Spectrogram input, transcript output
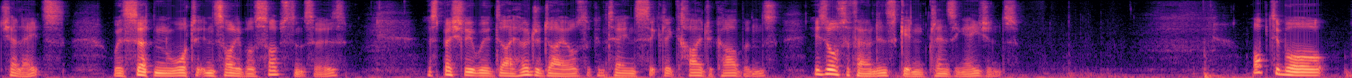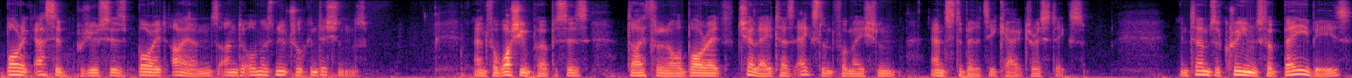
chelates, with certain water insoluble substances, especially with dihydrodiols that contain cyclic hydrocarbons, is also found in skin cleansing agents. Optibor boric acid produces borate ions under almost neutral conditions. And for washing purposes, dithranol borate chelate has excellent formation and stability characteristics. In terms of creams for babies,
